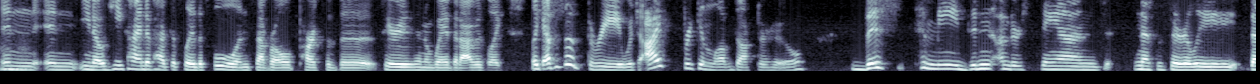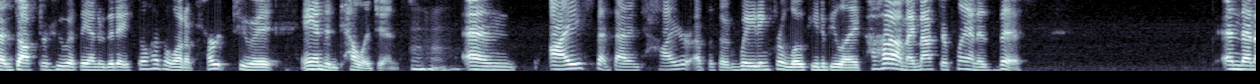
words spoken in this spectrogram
in Mhm. in you know he kind of had to play the fool in several parts of the series in a way that i was like like episode three which i freaking love doctor who this to me didn't understand necessarily that doctor who at the end of the day still has a lot of heart to it and intelligence Mhm. and I spent that entire episode waiting for Loki to be like, haha, my master plan is this. And then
